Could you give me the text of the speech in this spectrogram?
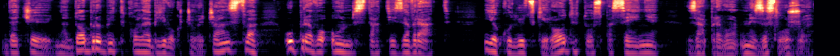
da će joj na dobrobit kolebljivog čovečanstva upravo on stati za vrat, iako ljudski rod to spasenje zapravo ne zaslužuje.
